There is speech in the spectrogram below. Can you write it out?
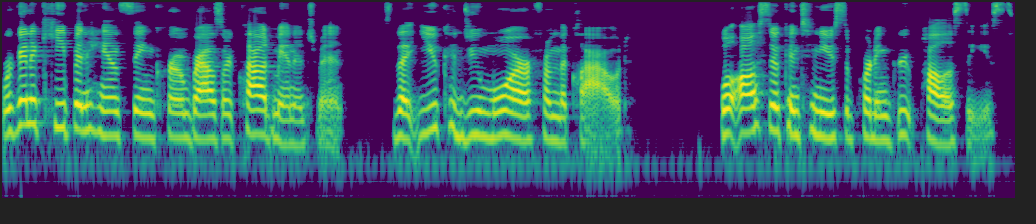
We're going to keep enhancing Chrome browser cloud management so that you can do more from the cloud. We'll also continue supporting group policies,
